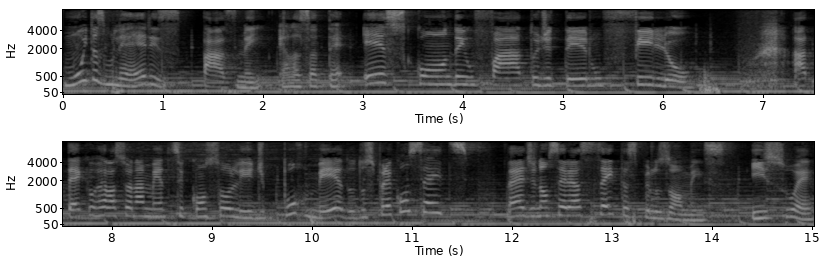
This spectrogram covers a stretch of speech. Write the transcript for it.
Muitas mulheres, pasmem, elas até escondem o fato de ter um filho. Até que o relacionamento se consolide por medo dos preconceitos, né, de não serem aceitas pelos homens. Isso é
